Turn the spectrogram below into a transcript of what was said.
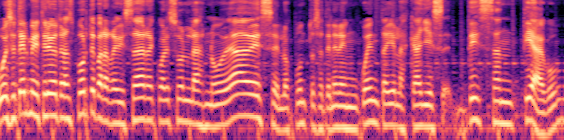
UST, el Ministerio de Transporte, para revisar cuáles son las novedades, eh, los puntos a tener en cuenta ahí en las calles de Santiago.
